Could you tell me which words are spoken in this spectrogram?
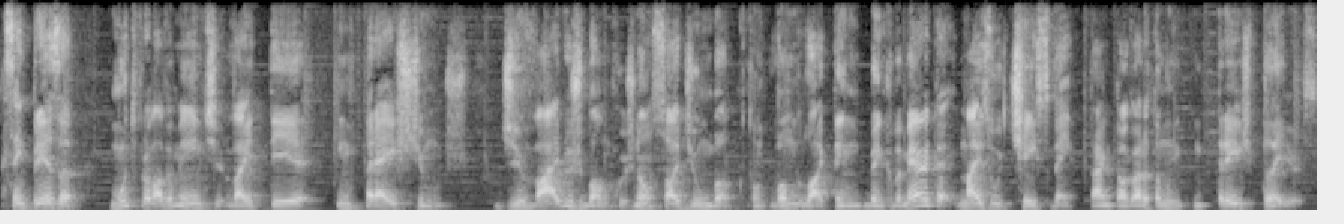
essa empresa muito provavelmente vai ter empréstimos de vários bancos, não só de um banco. Então vamos lá, tem Bank of America mais o Chase Bank, tá? Então agora estamos em três players.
